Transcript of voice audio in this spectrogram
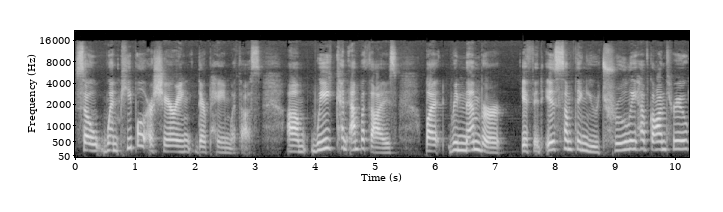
So when people are sharing their pain with us, um, we can empathize, but remember if it is something you truly have gone through,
